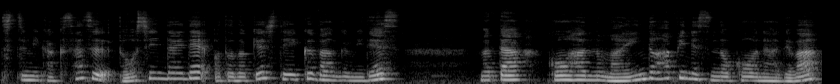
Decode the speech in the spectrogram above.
包み隠さず等身大でお届けしていく番組です。また後半のマインドハピネスのコーナーでは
